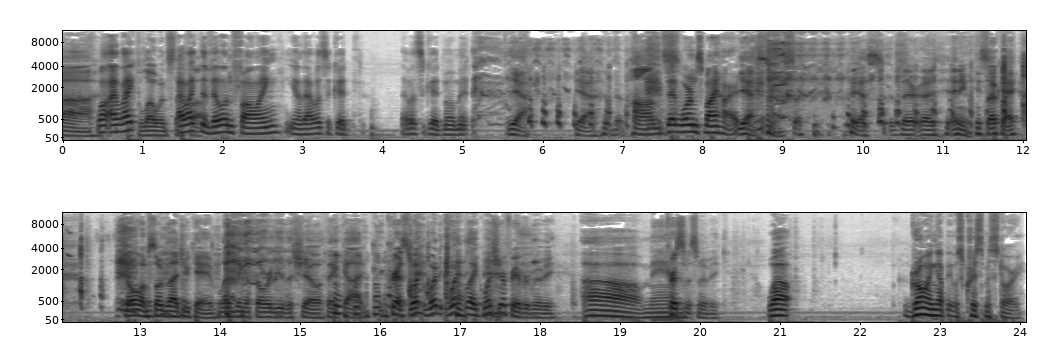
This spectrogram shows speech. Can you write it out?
Uh, Well, I like blowing stuff I like the villain falling. You know that was a good that was a good moment. yeah, yeah. Hans. that warms my heart. Yes. yes. There, uh, anyways, okay. Joel, I'm so glad you came, lending authority to the show. Thank God. Chris, what, what, what, like, what's your favorite movie? oh man, Christmas movie. Well, growing up, it was Christmas Story.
